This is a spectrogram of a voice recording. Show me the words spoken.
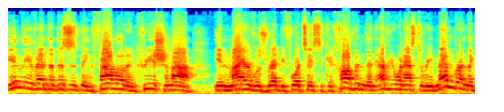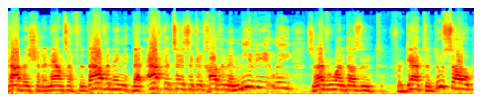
In the event that this is being followed and Kriya Shema in Ma'ariv was read before Tzesek Chavim, then everyone has to remember, and the Gabbai should announce after davening that after Tzesek Chavim immediately, so everyone doesn't forget to do so,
